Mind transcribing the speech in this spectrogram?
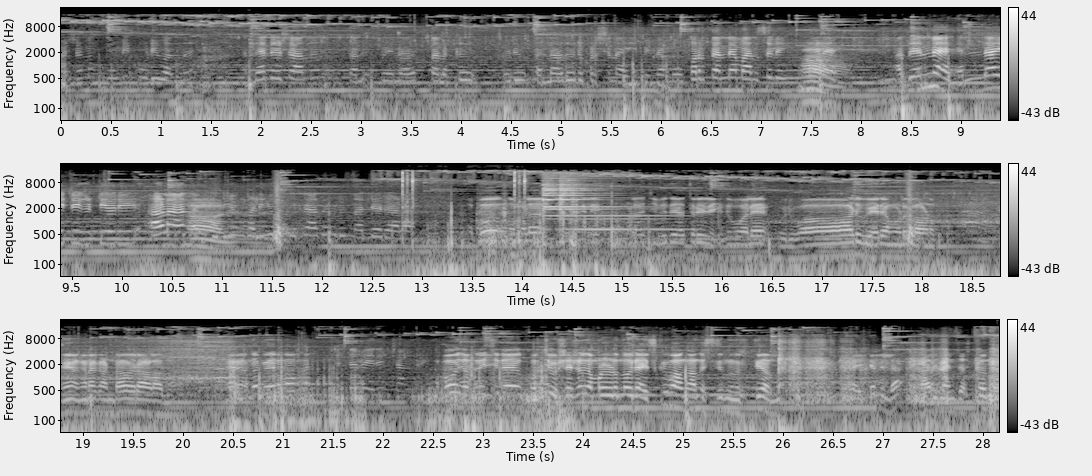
വിഷമം കൂടി കൂടി വന്ന് അതിന്റെ തല പിന്നെ തലക്ക് ഒരു വല്ലാതെ ഒരു പ്രശ്നമായി. പിന്നെ മൂപ്പർ തന്നെ മനസ്സിൽ ഇങ്ങനെ അത് തന്നെ എല്ലായിട്ട് കിട്ടിയ ഒരു ആളാണ്. ആ. കുടിയും കളിയും ഇല്ലാതെ ഒരു നല്ലൊരാളാണ്. അപ്പോൾ നമ്മളെ നമ്മളെ ജീവിതയാത്രയിൽ ഇതുപോലെ ഒരുപാട് പേര് നമ്മൾ കാണും. ഏഹ് അങ്ങനെ കണ്ട ഒരാളാണ് അപ്പോ എന്താ പേരെന്ന് പറഞ്ഞത് അപ്പോൾ ചന്ദ്രേച്ചിന്റെ കുറച്ച് വിശേഷം നമ്മൾ ഇവിടുന്ന് ഒരു ഐസ്ക്രീം വാങ്ങാന്ന് വെച്ചിട്ട് നിർത്തിയാണ് കഴിക്കലില്ല. എന്നാലും ഞാൻ ജസ്റ്റ് ഒന്ന്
